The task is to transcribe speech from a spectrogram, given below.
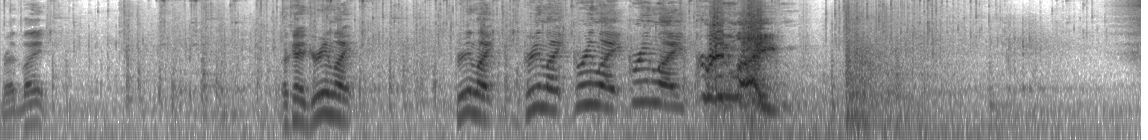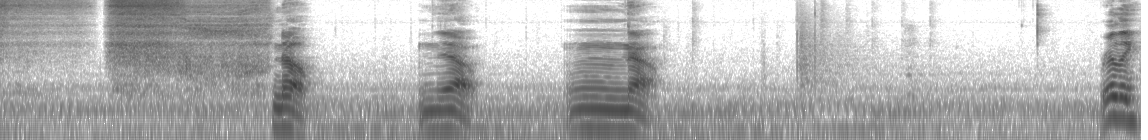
Red light. Okay, green light. Green light. Green light. Green light. Green light. Green light. No. No. No. Really?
